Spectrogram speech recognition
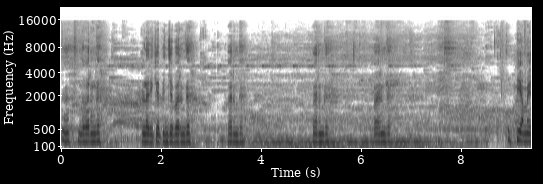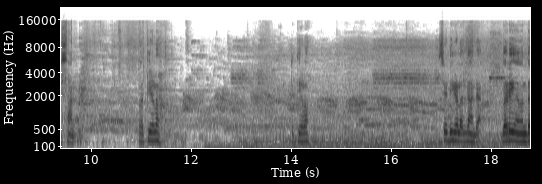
இங்கே பாருங்க. வெள்ளரிக்காய் பிஞ்ச பாருங்க. பாருங்க. பாருங்க. பாருங்க. குட்டி அமேசான். பார்த்தியளா பார்த்தியளா செடிகளெல்லாம் வெறை இந்த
